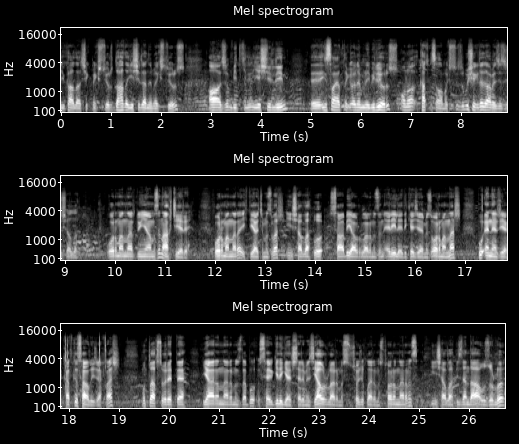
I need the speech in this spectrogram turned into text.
yukarılara çekmek istiyoruz. Daha da yeşillendirmek istiyoruz. Ağacın, bitkinin, yeşilliğin insan hayatındaki önemini biliyoruz. Ona katkı sağlamak istiyoruz. Bu şekilde devam edeceğiz inşallah. Ormanlar dünyamızın akciğeri. Ormanlara ihtiyacımız var. İnşallah bu sabi yavrularımızın eliyle dikeceğimiz ormanlar bu enerjiye katkı sağlayacaklar. Mutlak surette yarınlarımızda bu sevgili gençlerimiz, yavrularımız, çocuklarımız, torunlarımız inşallah bizden daha huzurlu,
